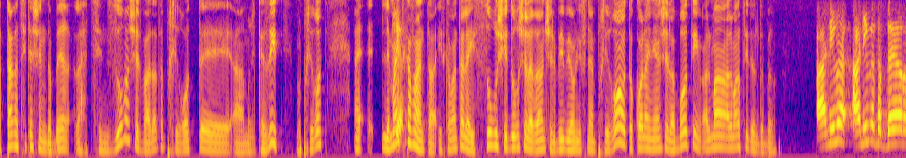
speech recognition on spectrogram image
אתה רצית שנדבר על הצנזורה של ועדת הבחירות אה, המרכזית בבחירות. אה, למה כן. התכוונת? התכוונת לאיסור שידור של הרעיון של ביבי יום לפני הבחירות, או כל העניין של הבוטים? על מה, על מה רצית לדבר? אני, אני מדבר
